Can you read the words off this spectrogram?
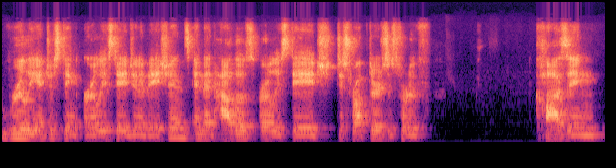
really interesting early stage innovations and then how those early stage disruptors are sort of causing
